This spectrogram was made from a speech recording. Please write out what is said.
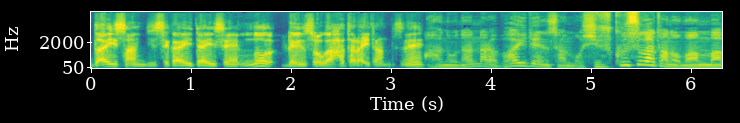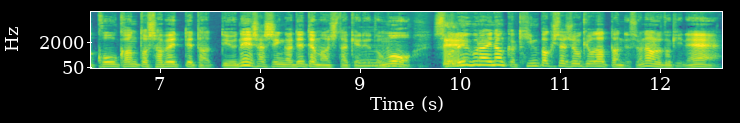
第三次世界大戦の連想が働いたんですね。あのなんならバイデンさんも私服姿のまんま高官と喋ってたっていうね写真が出てましたけれども、うん、それぐらいなんか緊迫した状況だったんですよねあの時ね。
